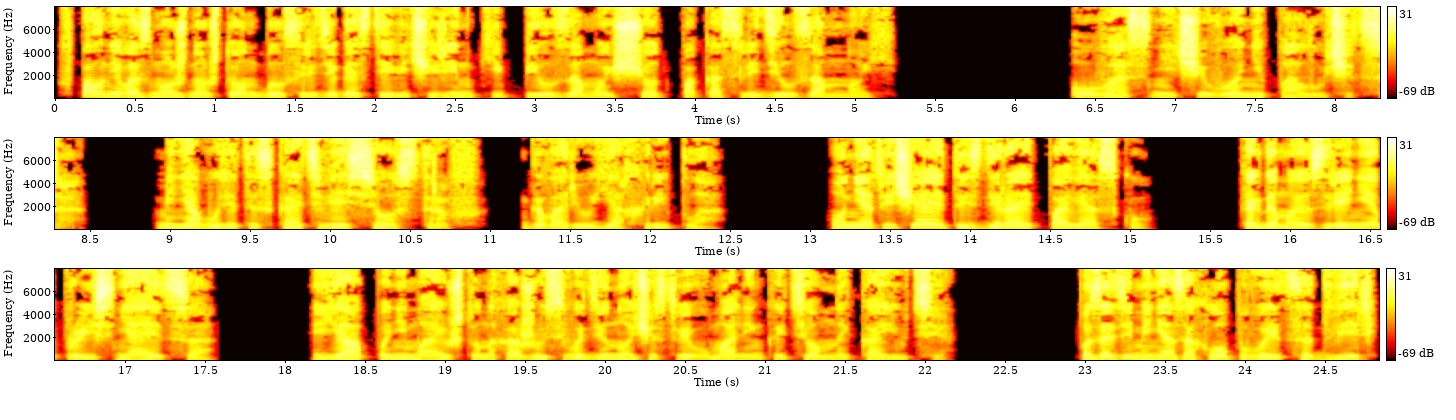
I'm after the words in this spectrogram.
Вполне возможно, что он был среди гостей вечеринки, пил за мой счет, пока следил за мной. «У вас ничего не получится. Меня будет искать весь остров», — говорю я хрипло. Он не отвечает и сдирает повязку. Когда мое зрение проясняется, я понимаю, что нахожусь в одиночестве в маленькой темной каюте. Позади меня захлопывается дверь,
